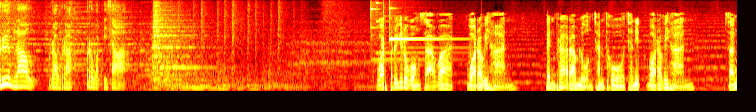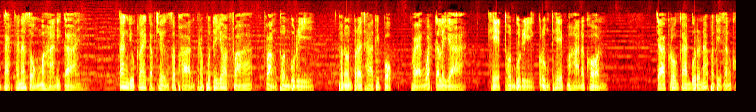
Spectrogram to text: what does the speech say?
เรื่องเล่าเรารักประวัติศาสตร์ วัดประยุรวงศาวาสวรวิหาร เป็นพระอารามหลวงชั้นโทชนิดวรวิหาร สังกัดคณะสงฆ์มหานิกาย ตั้งอยู่ใกล้กับเชิงสะพานพระพุทธยอดฟ้า ฝั่งธนบุรี ถนนประชาธิปก แขวงวัดกัลยา เขตธนบุรี กรุงเทพมหานคร จากโครงการบูรณปฏิสังข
